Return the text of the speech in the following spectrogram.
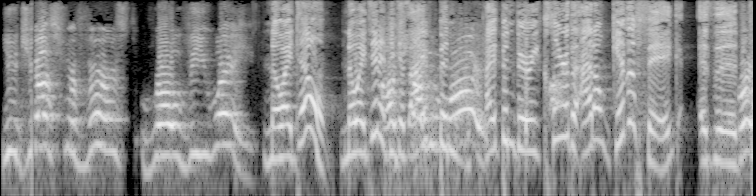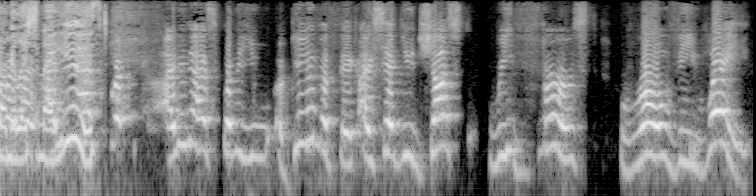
You just reversed Roe v. Wade. No, I don't. No, I didn't because I've been why. I've been very clear that I don't give a fig as the Right, formulation right. I, didn't used. what- I didn't ask whether you give a fig. I said you just reversed Roe v. Wade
